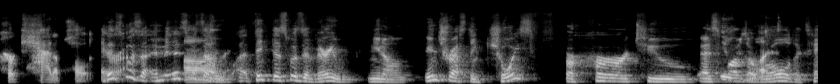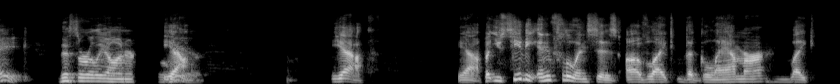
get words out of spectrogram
her catapult era. this was a, i mean this was um, a i think this was a very you know interesting choice for her to as far as a was. role to take this early on her career. Yeah. Yeah. Yeah. But you see the influences of like the glamour, mm-hmm. like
